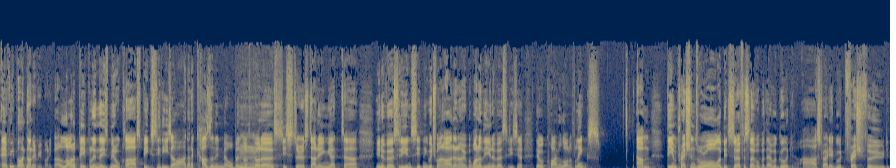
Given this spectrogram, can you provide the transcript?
everybody, not everybody, but a lot of people in these middle class big cities. Oh, I got a cousin in Melbourne. Mm. I've got a sister studying at uh, university in Sydney. Which one? I don't know, but one of the universities. You know, there were quite a lot of links. Um, the impressions were all a bit surface level, but they were good. Ah, Australia, good fresh food,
